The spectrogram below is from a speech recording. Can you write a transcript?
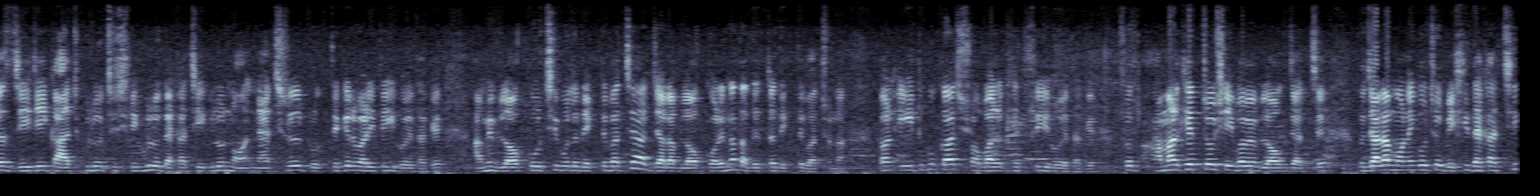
জাস্ট যেই যেই কাজগুলো হচ্ছে সেগুলো দেখাচ্ছি। এগুলো ন্যাচারাল প্রত্যেকের বাড়িতেই হয়ে থাকে। আমি ব্লগ করছি বলে দেখতে পাচ্ছে আর যারা ব্লগ করে না, তাদেরটা দেখতে পাচ্ছ না। কারণ এইটুকু কাজ সবার ক্ষেত্রেই হয়ে থাকে। সো আমার ক্ষেত্রেও সেইভাবে ব্লগ যাচ্ছে। তো যারা মনে করছ বেশি দেখাচ্ছি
